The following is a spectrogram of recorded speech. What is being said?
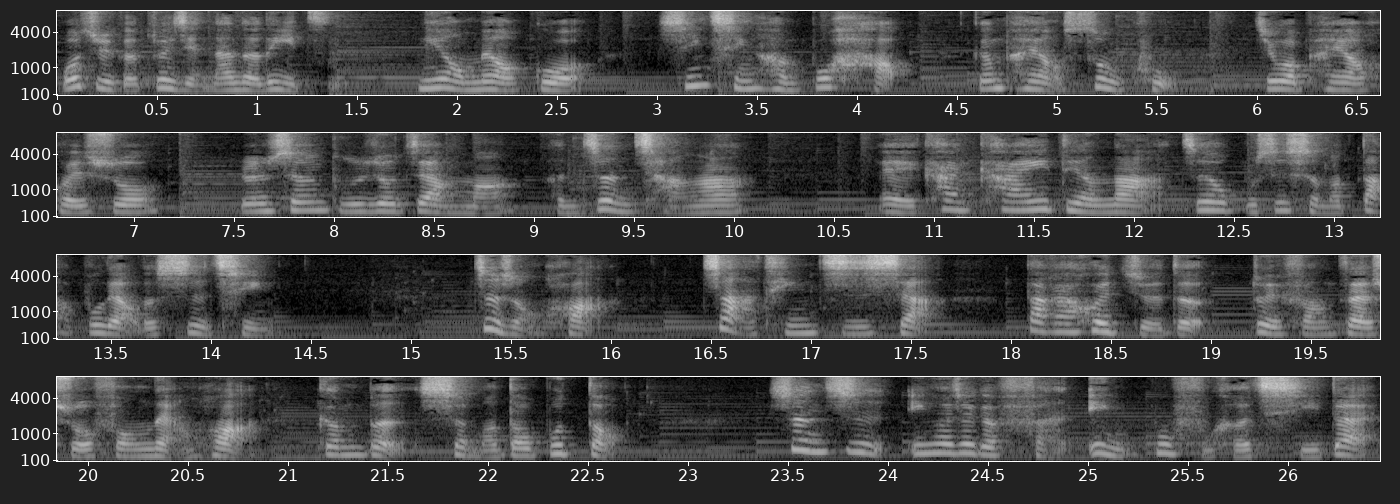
我举个最简单的例子，你有没有过心情很不好，跟朋友诉苦，结果朋友会说：“人生不是就这样吗？很正常啊。”哎，看开一点啦，这又不是什么大不了的事情。这种话。乍听之下，大概会觉得对方在说风凉话，根本什么都不懂，甚至因为这个反应不符合期待，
